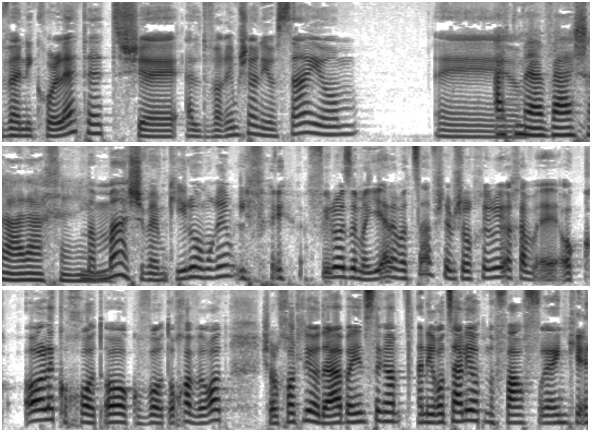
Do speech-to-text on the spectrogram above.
ואני קולטת שעל דברים שאני עושה היום, אה, את מהווה השראה לאחרים. ממש, והם כאילו אומרים, אפילו זה מגיע למצב שהם שולחים לי, או, או לקוחות, או עוקבות, או חברות, שולחות לי הודעה באינסטגרם, אני רוצה להיות נופר פרנקל.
